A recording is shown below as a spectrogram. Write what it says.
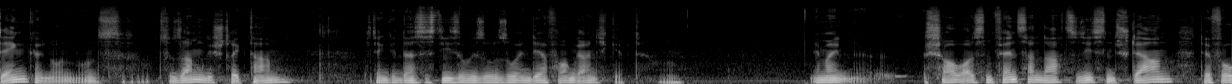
denken und uns zusammengestrickt haben, ich denke, dass es die sowieso so in der Form gar nicht gibt. Ich meine, schau aus dem Fenster nachts, du siehst einen Stern, der vor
